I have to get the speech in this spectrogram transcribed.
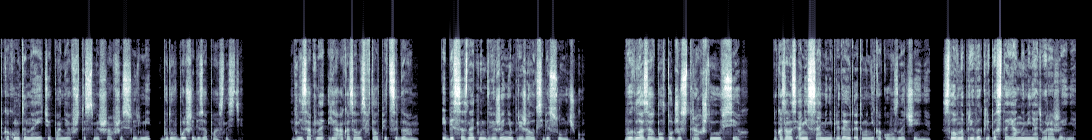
по какому-то наитию поняв, что, смешавшись с людьми, буду в большей безопасности. Внезапно я оказалась в толпе цыган и бессознательным движением прижала к себе сумочку. В их глазах был тот же страх, что и у всех, но, казалось, они сами не придают этому никакого значения, словно привыкли постоянно менять выражение.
